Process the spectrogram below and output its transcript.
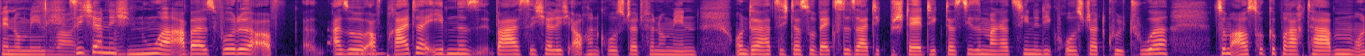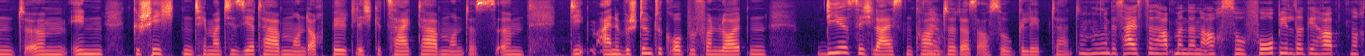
Stadtphänomen war. Sicher nicht nur, aber es wurde auf also mhm. auf breiter Ebene war es sicherlich auch ein Großstadtphänomen. Und da hat sich das so wechselseitig bestätigt, dass diese Magazine die Großstadtkultur zum Ausdruck gebracht haben und ähm, in Geschichten thematisiert haben und auch bildlich gezeigt haben und dass ähm, die eine bestimmte Gruppe von Leuten die es sich leisten konnte, ja. das auch so gelebt hat. Mhm. Das heißt, da hat man dann auch so Vorbilder gehabt, nach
